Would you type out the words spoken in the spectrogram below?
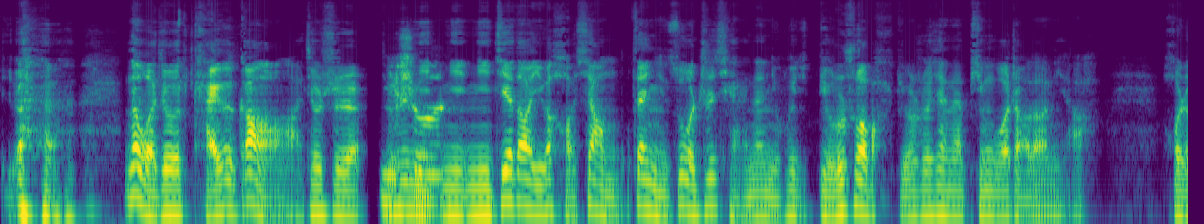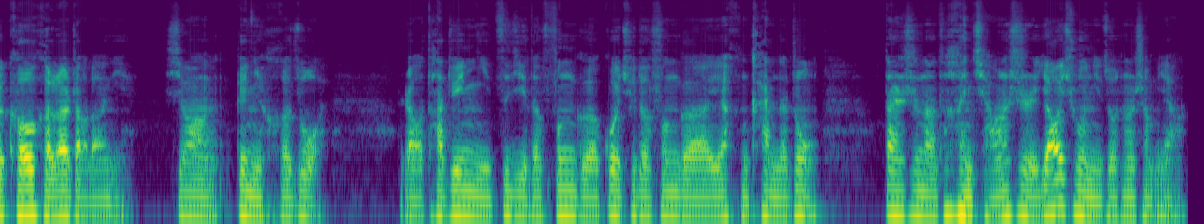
那我就抬个杠啊，就是就是你你你接到一个好项目，在你做之前呢，你会比如说吧，比如说现在苹果找到你啊，或者可口可乐找到你，希望跟你合作，然后他对你自己的风格、过去的风格也很看得重，但是呢，他很强势，要求你做成什么样。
